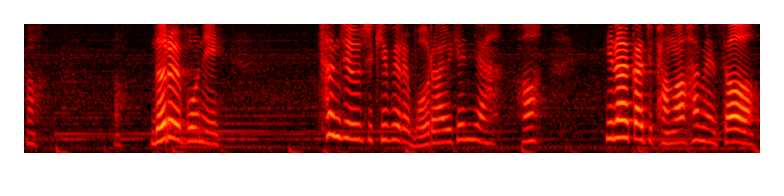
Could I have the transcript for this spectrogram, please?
어, 어, 너를 보니 천지우주 기별에 뭘 알겠냐? 어? 이날까지 방황하면서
